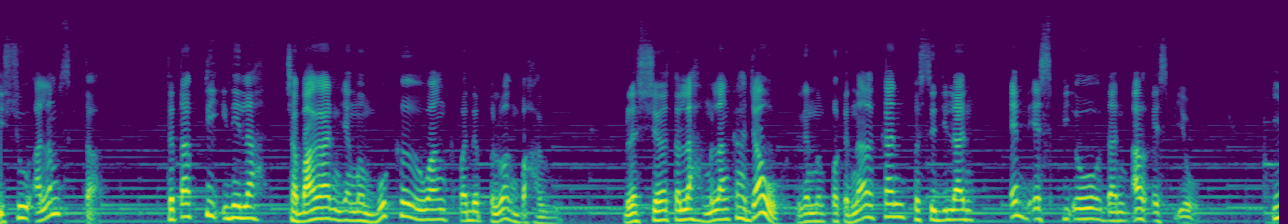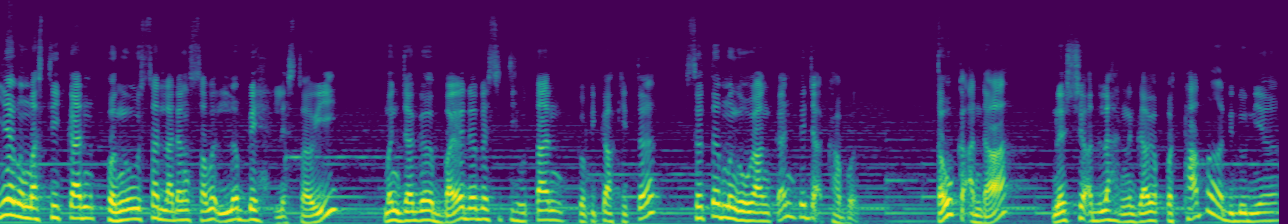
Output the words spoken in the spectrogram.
isu alam sekitar. Tetapi inilah cabaran yang membuka ruang kepada peluang baharu. Malaysia telah melangkah jauh dengan memperkenalkan persijilan MSPO dan RSPO. Ia memastikan pengurusan ladang sawit lebih lestari, menjaga biodiversiti hutan tropika kita serta mengurangkan jejak karbon. Tahukah anda, Malaysia adalah negara pertama di dunia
